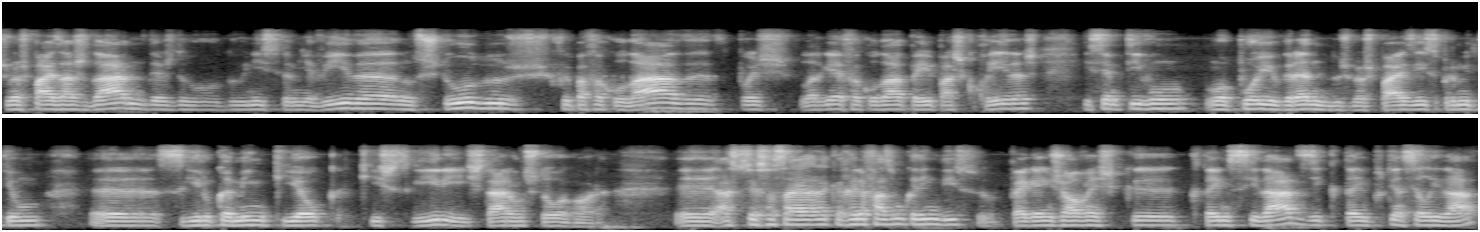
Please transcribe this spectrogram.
os meus pais a ajudar-me desde o do início da minha vida, nos estudos, fui para a faculdade, depois larguei a faculdade para ir para as corridas e sempre tive um, um apoio grande dos meus pais e isso permitiu-me uh, seguir o caminho que eu quis seguir e estar onde estou agora. Uh, a Associação Sai Carreira faz um bocadinho disso, pega em jovens que, que têm necessidades e que têm potencialidade,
